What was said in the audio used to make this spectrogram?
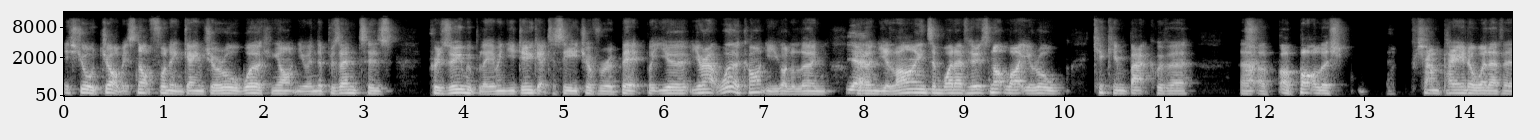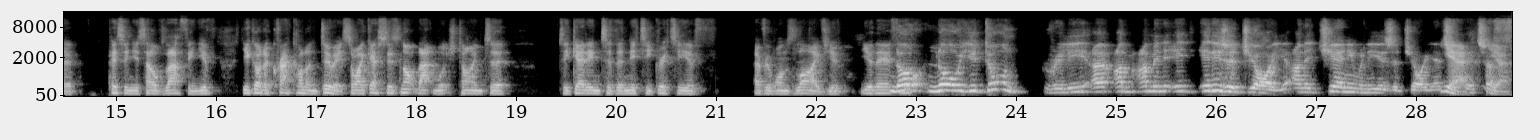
it's your job. It's not fun in games. You're all working, aren't you? And the presenters presumably, I mean, you do get to see each other a bit, but you're you're at work, aren't you? You got to learn yeah. learn your lines and whatever. It's not like you're all kicking back with a a, a bottle of champagne or whatever, pissing yourselves laughing. You've you got to crack on and do it. So I guess there's not that much time to to get into the nitty gritty of everyone's lives. You you're there. no, no, you don't really. I, I, mean, it, it is a joy, and it genuinely is a joy. It's, yeah, it's a yeah.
